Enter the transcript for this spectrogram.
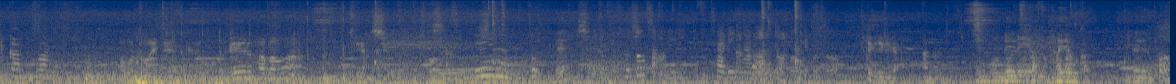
区画はほぼ同一ですけどレール幅は違う。しレールとお父さん車輪が乗るとこってこと的々だあの日本のレールの幅レール感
